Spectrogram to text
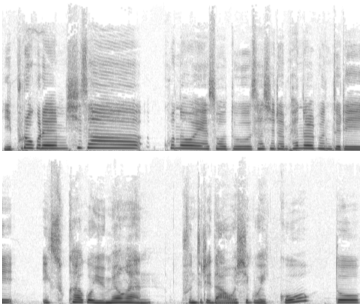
이 프로그램 시사 코너에서도 사실은 패널분들이 익숙하고 유명한 분들이 나오시고 있고 또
